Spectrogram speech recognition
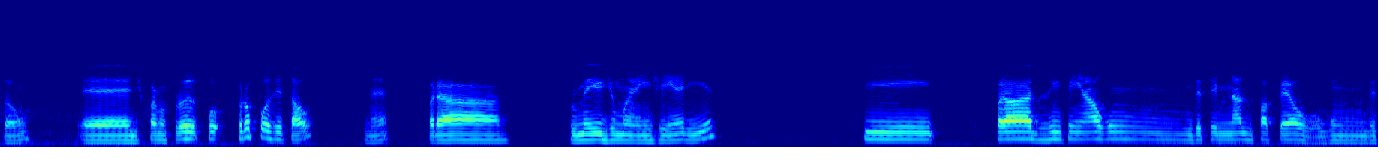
são, é, de forma pro, proposital, né, pra, por meio de uma engenharia que para desempenhar algum determinado papel, algum de,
